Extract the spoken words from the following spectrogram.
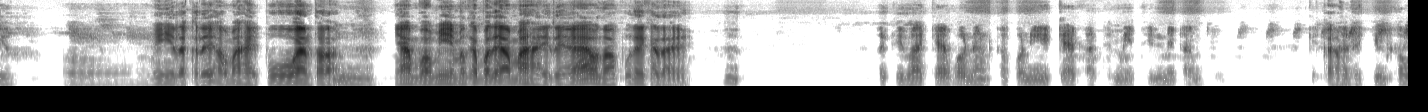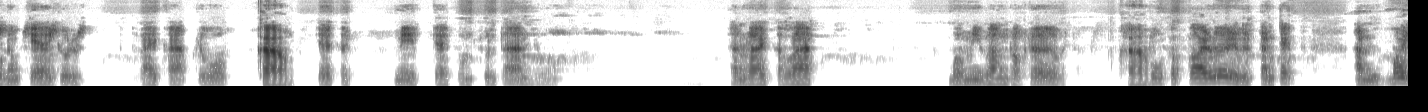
อยู่อืมมีแล้วก็เลยเอามาให้ปูวันเถอะอืมย่ามบ่มีมันก็บ่ได้เอามาให้แล้วเนาะผู้ใดก็ได้ก็สิว่าแกบ่นั่นกับบ่นี้แกก็สิมีสินมีธรรมอยู่ครับก็ได้กินข้าวน้ำแกอยู่หลายคาบอยู่ครับแกก็มีใจบุญสุนทานอยู่ ทั้งหลายก็ว่าบ่มีหวังดอกเด้อ ครับ ปูกับก้อยเลยตั้งแต่ อันบ่อย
